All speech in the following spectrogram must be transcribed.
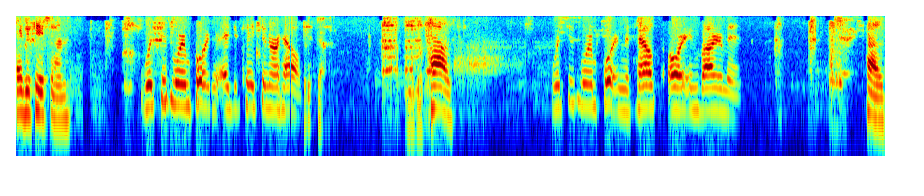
Education. Which is more important, education or health? Health. Which is more important, health or environment? Health.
